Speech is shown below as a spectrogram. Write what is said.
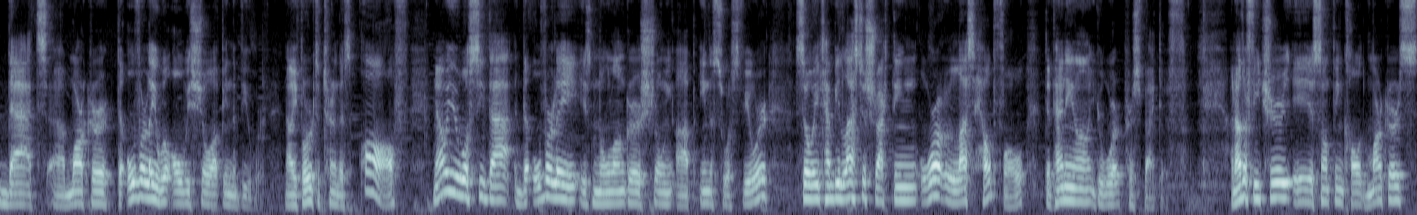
that uh, marker, the overlay will always show up in the viewer. Now, if we were to turn this off, now you will see that the overlay is no longer showing up in the source viewer. So it can be less distracting or less helpful depending on your perspective. Another feature is something called markers.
